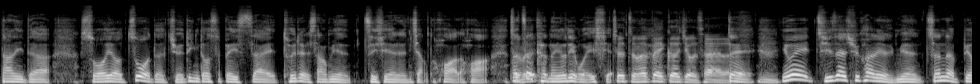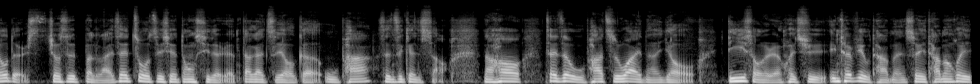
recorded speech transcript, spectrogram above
那你的所有做的决定都是 base 在 Twitter 上面这些人讲的话的话，那这可能有点危险，就准备被割韭菜了。对，因为其实，在区块链里面，真的 builders 就是本来在做这些东西的人大概只有个五趴甚至更少。然后在这五趴之外呢，有第一手的人会去 interview 他们，所以他们会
